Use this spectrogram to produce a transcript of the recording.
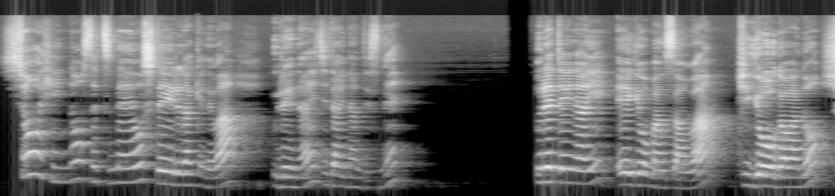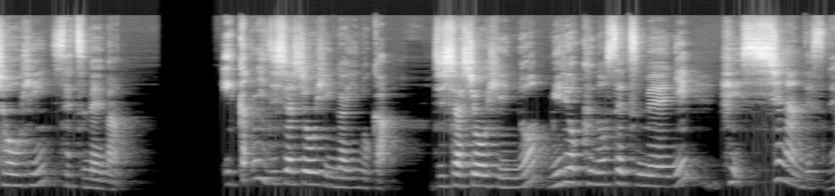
商品の説明をしているだけでは売れない時代なんですね。売れていない営業マンさんは企業側の商品説明マン。いかに自社商品がいいのか、自社商品の魅力の説明に必死なんですね。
